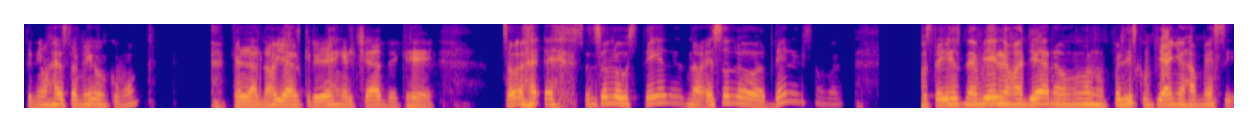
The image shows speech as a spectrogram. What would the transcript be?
teníamos a este amigo en común, que la novia escribía en el chat de que son, son solo ustedes, no, es solo Denelson. va. Ustedes también le mandaron un feliz cumpleaños a Messi.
